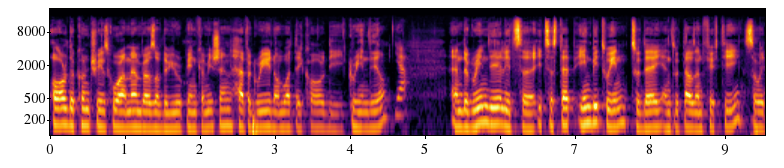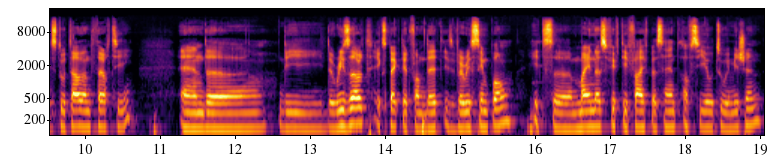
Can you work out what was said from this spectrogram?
all the countries who are members of the European Commission have agreed on what they call the Green Deal. Yeah. And the Green Deal, it's a, it's a step in between today and 2050, so it's 2030. And uh, the, the result expected from that is very simple. It's uh, minus 55% of CO2 emission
